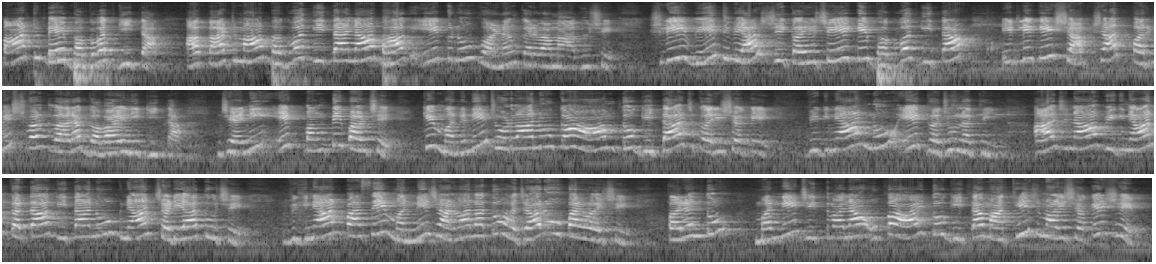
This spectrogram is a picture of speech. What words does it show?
પાઠ બે ભગવદ્ ગીતા. આ પાઠમાં ભગવદ્ ગીતાના ભાગ એકનું વર્ણન કરવામાં આવ્યું છે. શ્રી વેદ વ્યાસજી કહે છે કે ભગવદ્ ગીતા એટલે કે સાક્ષાત પરમેશ્વર દ્વારા ગવાયેલી ગીતા. જેની એક પંક્તિ પણ છે કે મનને જોડવાનું કામ તો ગીતા જ કરી શકે. વિજ્ઞાનનું એ ગજુ નથી. આજના વિજ્ઞાન કરતાં ગીતાનું જ્ઞાન ચડિયાતું છે. વિજ્ઞાન પાસે મનને જાણવાના તો હજારો ઉપાય હોય છે. પરંતુ મનને જીતવાના ઉપાય તો ગીતામાંથી જ મળી શકે છે.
